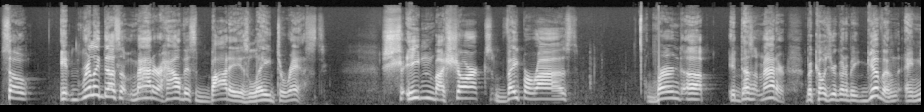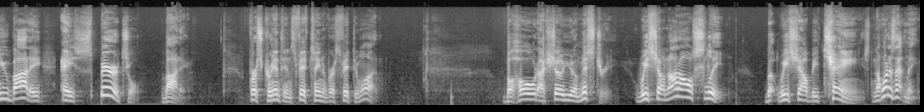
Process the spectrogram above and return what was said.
So it really doesn't matter how this body is laid to rest. Sh- eaten by sharks, vaporized, burned up, it doesn't matter because you're going to be given a new body, a spiritual body. 1 Corinthians 15 and verse 51. Behold, I show you a mystery. We shall not all sleep, but we shall be changed. Now, what does that mean?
